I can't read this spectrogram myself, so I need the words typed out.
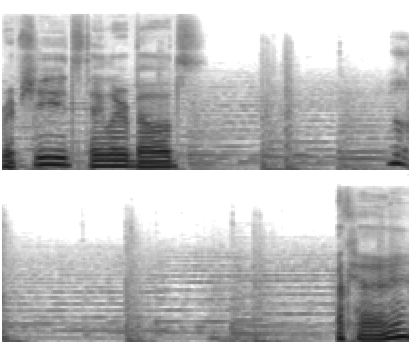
Rip sheets, Taylor, belts. okay.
